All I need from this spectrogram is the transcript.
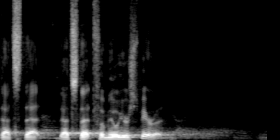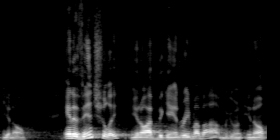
That's that that's that familiar spirit. You know. And eventually, you know, I began reading my Bible, you know,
